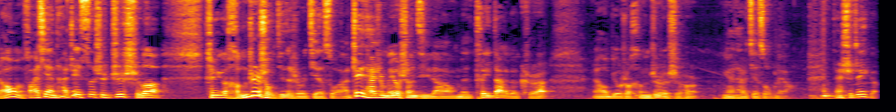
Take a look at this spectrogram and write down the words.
然后我们发现它这次是支持了 这个横置手机的时候解锁啊，这台是没有升级的啊，我们特意带了个壳，然后比如说横置的时候，你看它解锁不了，但是这个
